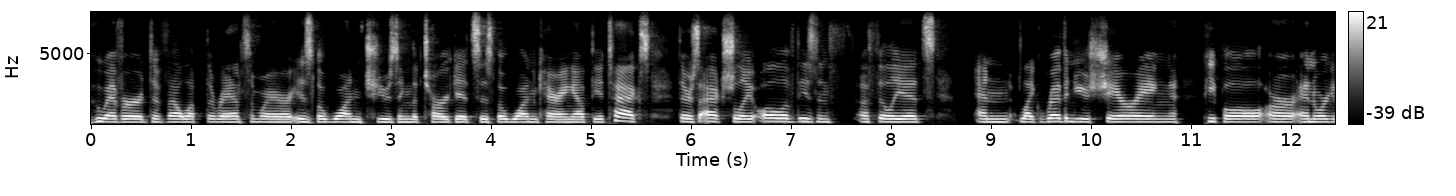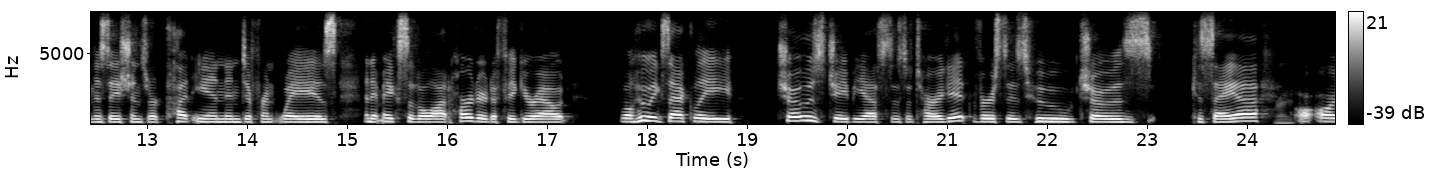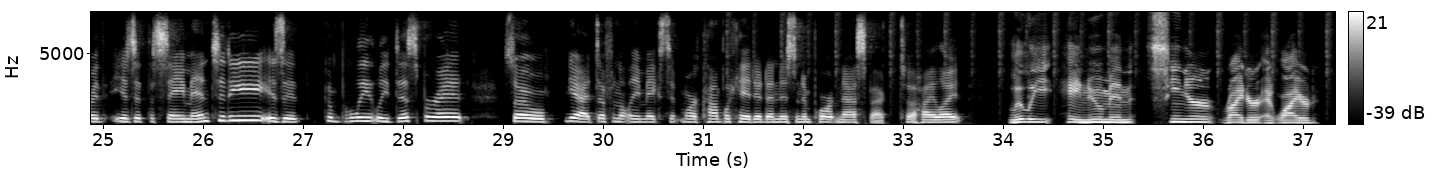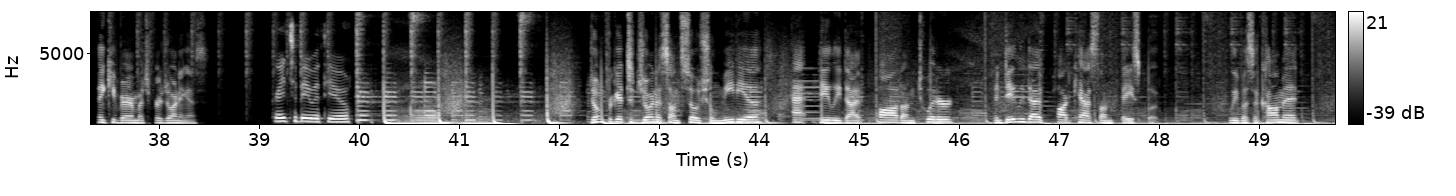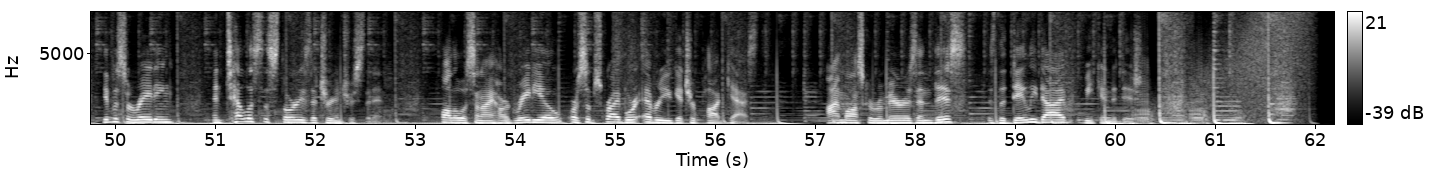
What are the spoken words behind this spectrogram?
whoever developed the ransomware is the one choosing the targets is the one carrying out the attacks. There's actually all of these inf- affiliates and like revenue sharing people are and organizations are cut in in different ways and it makes it a lot harder to figure out well who exactly chose JBS as a target versus who chose Kaseya? Right. Or, or is it the same entity? Is it completely disparate? So, yeah, it definitely makes it more complicated and is an important aspect to highlight. Lily Hay Newman, senior writer at Wired, thank you very much for joining us. Great to be with you. Don't forget to join us on social media at Daily Dive Pod on Twitter and Daily Dive Podcast on Facebook. Leave us a comment, give us a rating, and tell us the stories that you're interested in. Follow us on iHeartRadio or subscribe wherever you get your podcasts. I'm Oscar Ramirez, and this is the Daily Dive Weekend Edition.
